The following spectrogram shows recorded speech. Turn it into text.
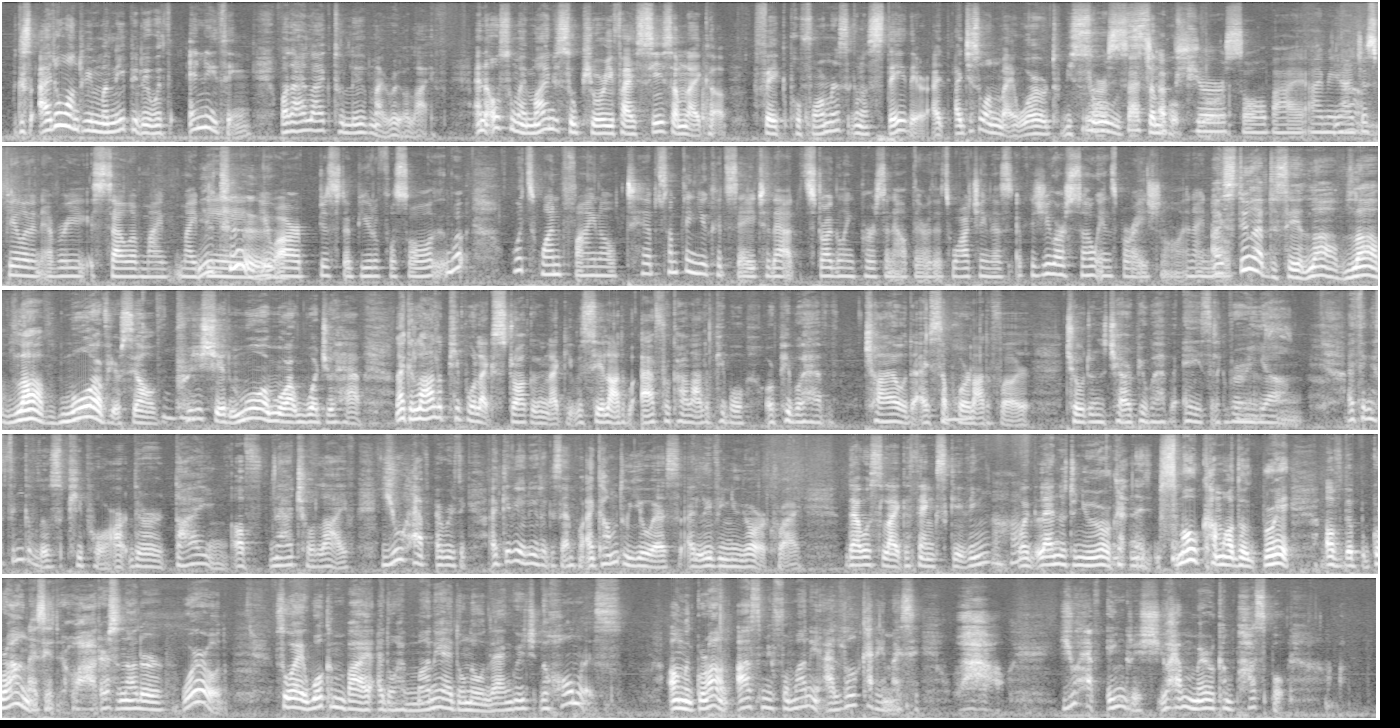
because I don't want to be manipulated with anything, but I like to live my real life. And also, my mind is so pure. If I see some like a fake performance, I'm gonna stay there. I, I just want my world to be so You're such simple, a pure, soul, by. I mean, I just feel it in every cell of my my You being. too. You are just a beautiful soul. What What's one final tip? Something you could say to that struggling person out there that's watching this, because you are so inspirational, and I know. I still have to say love, love, love more of yourself. Mm-hmm. Appreciate more and more of what you have. Like a lot of people like struggling. Like you see a lot of Africa, a lot of people or people have child. I support Mm-hmm. a lot of uh, children's charity. People have AIDS, like very young. I think think of those people are they're dying of natural life. You have everything. I give you a little example. I come to U.S. I live in New York, right? That was like Thanksgiving. Uh-huh. We landed to New York, and smoke come out of the of the ground. I said, "Wow, there's another world." So I walking by. I don't have money. I don't know language. The homeless on the ground ask me for money. I look at him. I say, "Wow, you have English. You have American passport."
